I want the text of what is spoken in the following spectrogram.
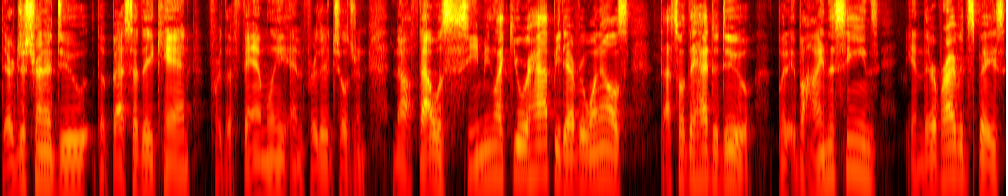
They're just trying to do the best that they can for the family and for their children. Now, if that was seeming like you were happy to everyone else, that's what they had to do. But behind the scenes, in their private space,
